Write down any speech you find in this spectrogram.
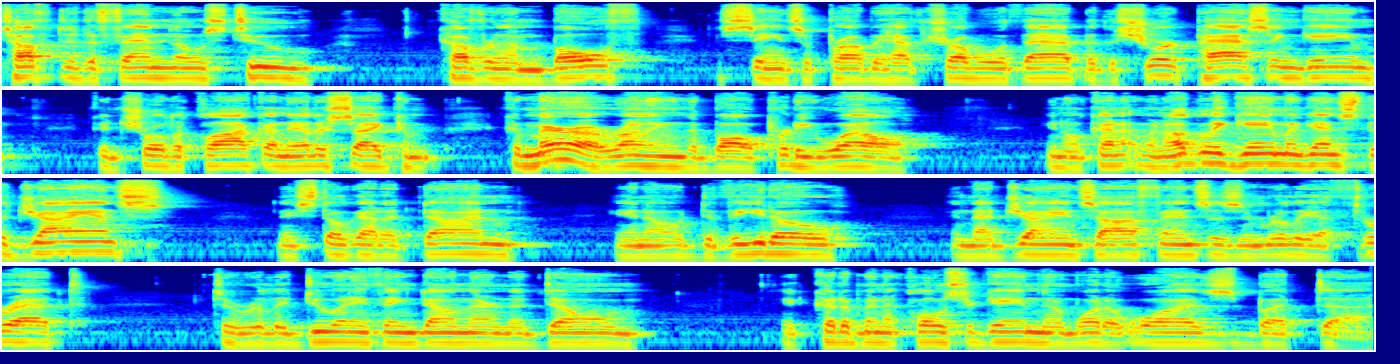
tough to defend those two, cover them both. The Saints will probably have trouble with that. But the short passing game, control the clock on the other side. Cam- Kamara running the ball pretty well. You know, kind of an ugly game against the Giants. They still got it done. You know, DeVito and that Giants offense isn't really a threat to really do anything down there in the dome. It could have been a closer game than what it was, but uh,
